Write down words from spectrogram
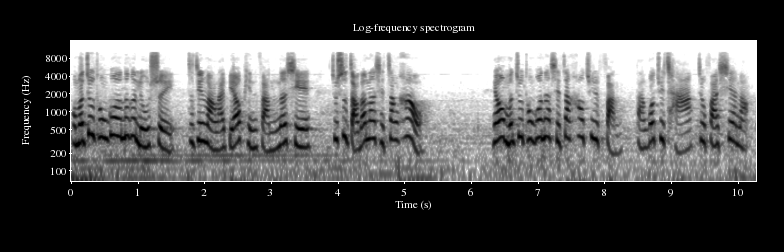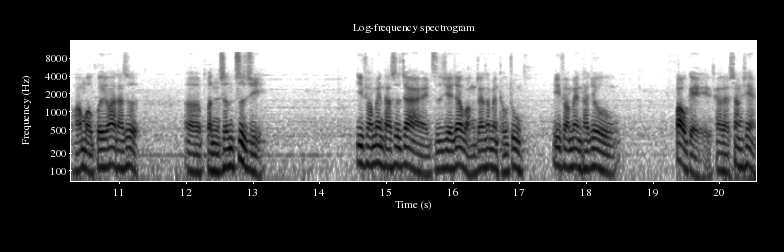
我们就通过那个流水、资金往来比较频繁的那些，就是找到那些账号，然后我们就通过那些账号去反反过去查，就发现了黄某圭的话，他是，呃，本身自己，一方面他是在直接在网站上面投注。一方面，他就报给他的上线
